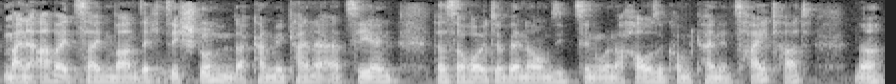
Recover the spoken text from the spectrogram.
meine Arbeitszeiten waren 60 Stunden. Da kann mir keiner erzählen, dass er heute, wenn er um 17 Uhr nach Hause kommt, keine Zeit hat. Ne?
